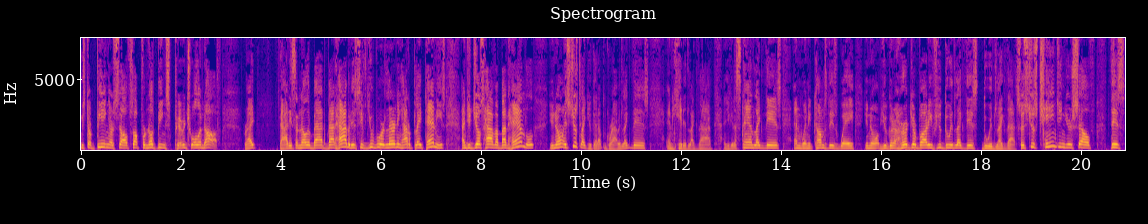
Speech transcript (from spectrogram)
We start beating ourselves up for not being spiritual enough, right? That is another bad bad habit. Is if you were learning how to play tennis and you just have a bad handle, you know, it's just like you get up grab it like this and hit it like that, and you get to stand like this, and when it comes this way, you know, you're gonna hurt your body if you do it like this, do it like that. So it's just changing yourself these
